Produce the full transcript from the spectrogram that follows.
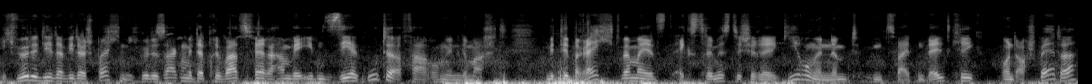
Ich würde dir da widersprechen. Ich würde sagen, mit der Privatsphäre haben wir eben sehr gute Erfahrungen gemacht. Mit dem Recht, wenn man jetzt extremistische Regierungen nimmt im Zweiten Weltkrieg und auch später,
